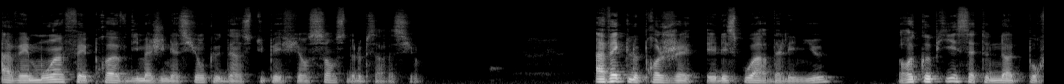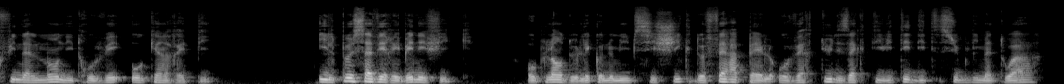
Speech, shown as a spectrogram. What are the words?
avait moins fait preuve d'imagination que d'un stupéfiant sens de l'observation. Avec le projet et l'espoir d'aller mieux, recopier cette note pour finalement n'y trouver aucun répit. Il peut s'avérer bénéfique au plan de l'économie psychique de faire appel aux vertus des activités dites sublimatoires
